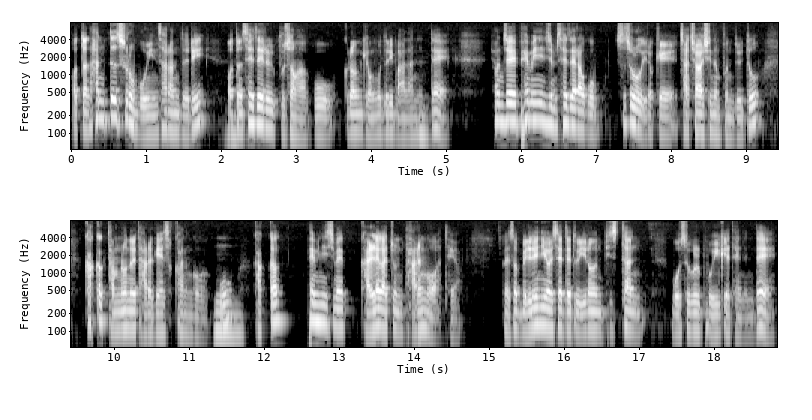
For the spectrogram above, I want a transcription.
어떤 한 뜻으로 모인 사람들이 어떤 세대를 구성하고 그런 경우들이 많았는데 현재 페미니즘 세대라고 스스로 이렇게 자처하시는 분들도 각각 담론을 다르게 해석하는 것 같고 음. 각각 페미니즘의 갈래가 좀 다른 것 같아요. 그래서 밀레니얼 세대도 이런 비슷한 모습을 보이게 되는데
